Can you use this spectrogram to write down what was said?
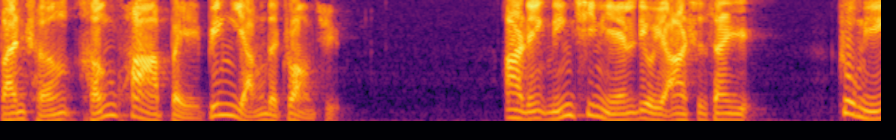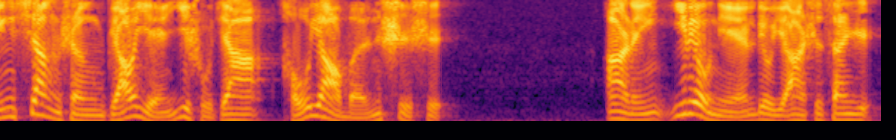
完成横跨北冰洋的壮举。二零零七年六月二十三日，著名相声表演艺术家侯耀文逝世。二零一六年六月二十三日。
